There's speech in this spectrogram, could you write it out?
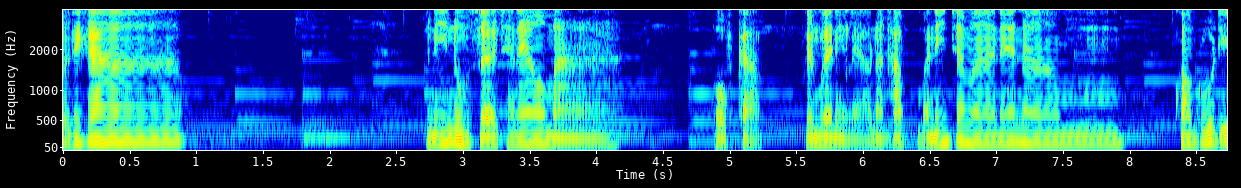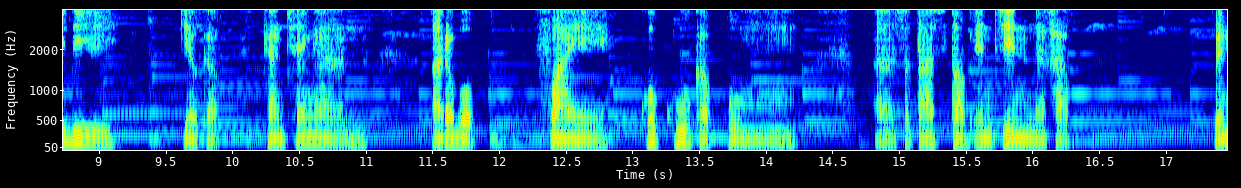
สวัสดีครับ วันนี้หนุ่มเซิร์ชชาแนลมาพบกับเพื่อนๆอีกแล้วนะครับ วันนี้จะมาแนะนำความรู้ดีๆ เกี่ยวกับการใช้งานระบบไฟควบคู่กับปุ่ม Start Stop Engine นะครับ เป็น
